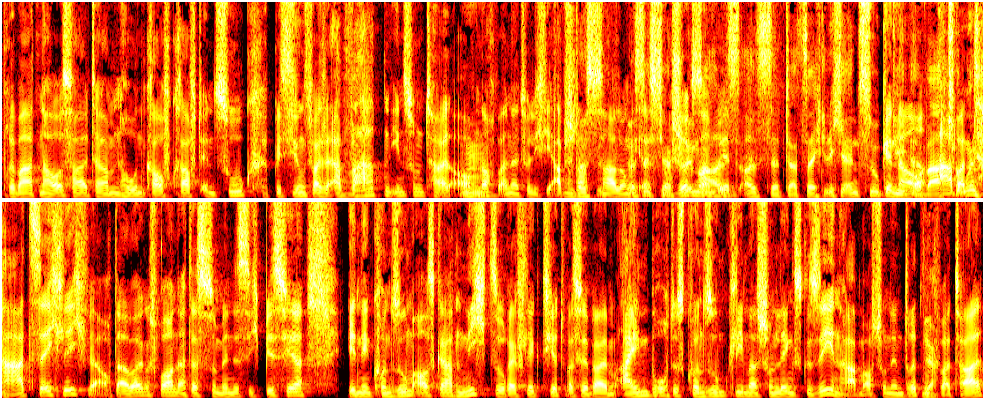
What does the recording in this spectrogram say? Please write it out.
privaten Haushalte haben einen hohen Kaufkraftentzug, beziehungsweise erwarten ihn zum Teil auch mhm. noch, weil natürlich die Abschlagszahlung Das, das ist ja schlimmer als, als der tatsächliche Entzug. Genau, aber tatsächlich, wer auch darüber gesprochen hat, das zumindest sich bisher in den Konsumausgaben nicht so reflektiert, was wir beim Einbruch des Konsumklimas schon längst gesehen haben, auch schon im dritten ja. Quartal.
